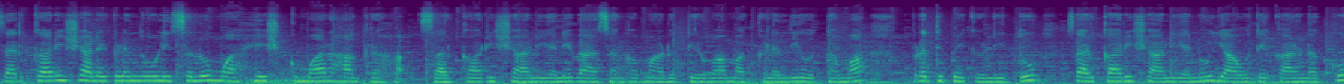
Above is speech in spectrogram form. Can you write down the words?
ಸರ್ಕಾರಿ ಶಾಲೆಗಳನ್ನು ಉಳಿಸಲು ಮಹೇಶ್ ಕುಮಾರ್ ಆಗ್ರಹ. ಸರ್ಕಾರಿ ಶಾಲೆಯಲ್ಲಿ ವ್ಯಾಸಂಗ ಮಾಡುತ್ತಿರುವ ಮಕ್ಕಳಲ್ಲಿ ಉತ್ತಮ ಪ್ರತಿಭೆಗಳಿದ್ದು, ಸರ್ಕಾರಿ ಶಾಲೆಯನ್ನು ಯಾವುದೇ ಕಾರಣಕ್ಕೂ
